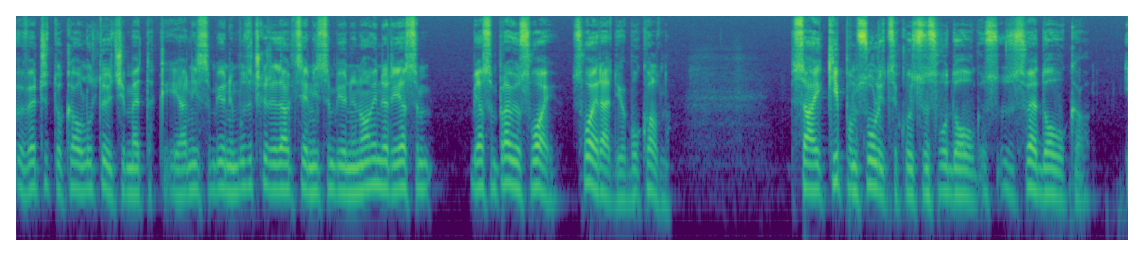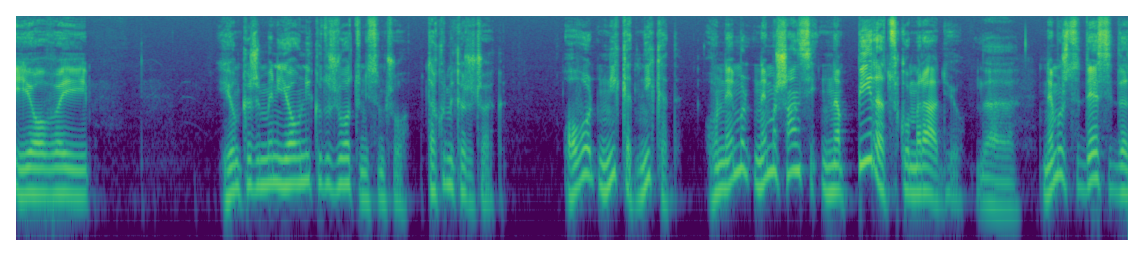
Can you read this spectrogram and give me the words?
večito kao lutajući metak. Ja nisam bio ni muzička redakcija, nisam bio ni novinar, ja sam, ja sam pravio svoj, svoj radio, bukvalno. Sa ekipom s ulice koju sam svu dovu, sve dovukao. I ovaj, I on kaže meni, ja ovo nikad u životu nisam čuo. Tako mi kaže čovjek. Ovo nikad, nikad. Ovo nema, nema šansi na piratskom radiju. Da, da. Ne može se desiti da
